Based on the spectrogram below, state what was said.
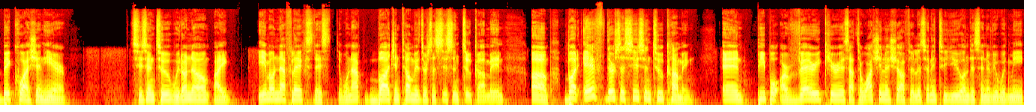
big question here. Season two, we don't know. I email Netflix. They, they will not budge and tell me if there's a season two coming. Um, but if there's a season two coming, and people are very curious after watching the show, after listening to you on this interview with me,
